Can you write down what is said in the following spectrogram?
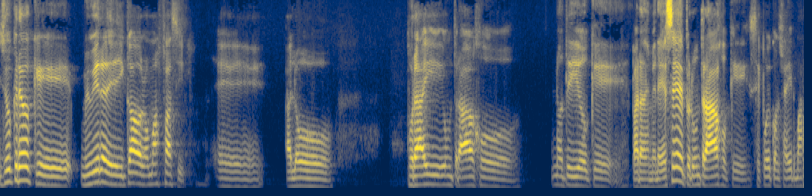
yo creo que me hubiera dedicado a lo más fácil, eh, a lo por ahí un trabajo, no te digo que para desmerecer, pero un trabajo que se puede conseguir más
